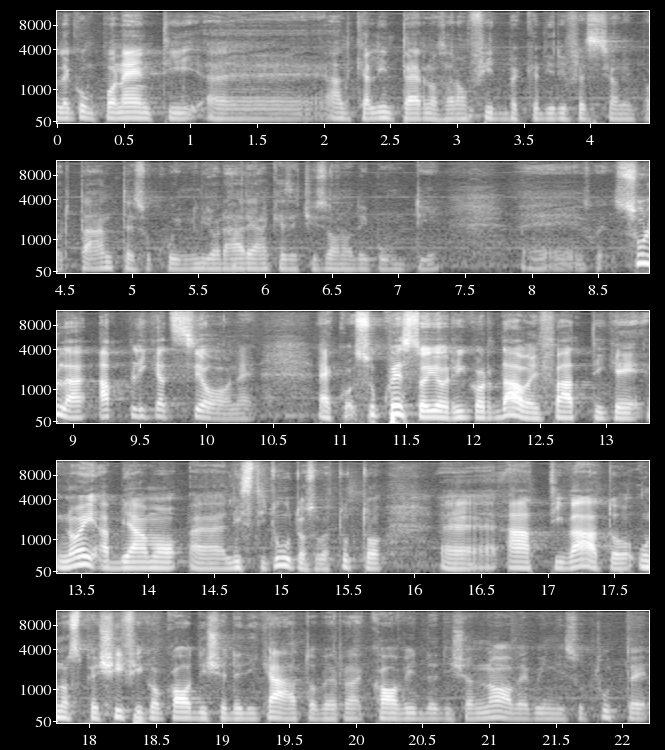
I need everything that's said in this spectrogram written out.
le componenti eh, anche all'interno sarà un feedback di riflessione importante su cui migliorare anche se ci sono dei punti. Eh, sulla applicazione, ecco, su questo io ricordavo infatti che noi abbiamo, eh, l'istituto soprattutto eh, ha attivato uno specifico codice dedicato per Covid-19, quindi su tutte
